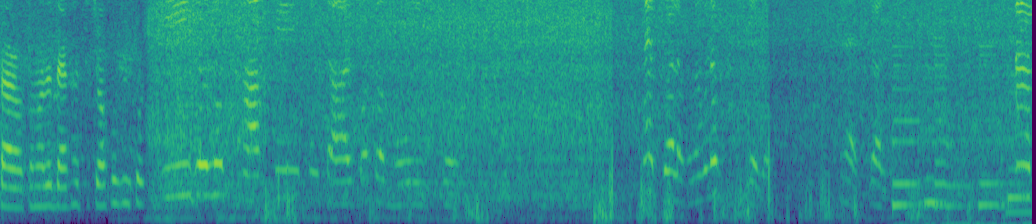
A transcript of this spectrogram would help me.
দাঁড়াও, তোমাদের দেখাচ্ছি, চকর কী করছে যাই হ্যাঁ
